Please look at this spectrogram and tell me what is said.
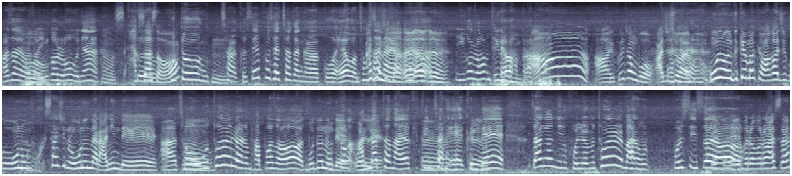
맞아요, 맞아요. 어. 이걸로 그냥 어, 싹 그 싸서 보통 음. 차, 그 셀프 세차장 가갖고 에어건 하잖아요. 청소하시잖아요. 예, 예, 이걸로 하면 예. 돼요. 돼. 아, 아, 이 꿀정보 아주 좋아요. 오늘 늦게 막혀 와가지고 오늘 확 사실은 오는 날 아닌데 아, 저 음. 오- 토요일 날은 바빠서 못 오는데 보통 안 원래. 나타나요 키핑장에. 예, 근데 짱이 언니를 보려면 토요일만 볼 수 있어요. 일부러 보러 왔어?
